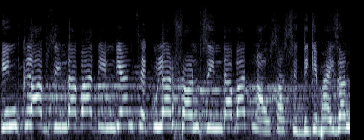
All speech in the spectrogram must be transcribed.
ইনকলাব জিন্দাবাদ ইন্ডিয়ান সেকুলার ফ্রন্ট জিন্দাবাদ নওসাদ সিদ্দিকী ভাইজান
